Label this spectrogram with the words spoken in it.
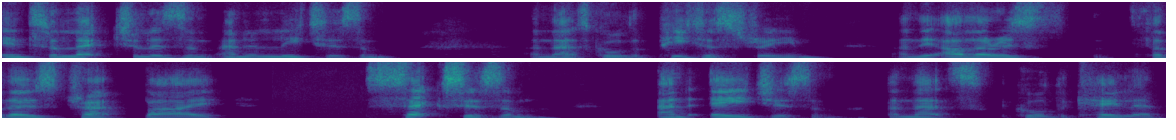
intellectualism, and elitism, and that's called the Peter stream. And the other is for those trapped by sexism and ageism, and that's called the Caleb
